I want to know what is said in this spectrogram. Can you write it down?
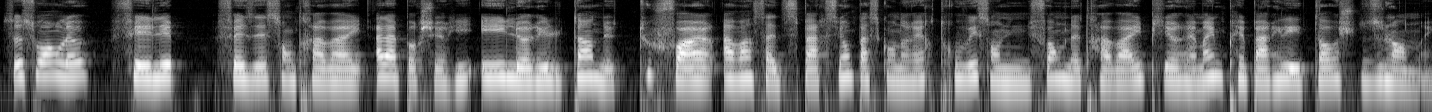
Ce soir-là, Philippe faisait son travail à la porcherie et il aurait eu le temps de tout faire avant sa disparition parce qu'on aurait retrouvé son uniforme de travail puis il aurait même préparé les tâches du lendemain.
